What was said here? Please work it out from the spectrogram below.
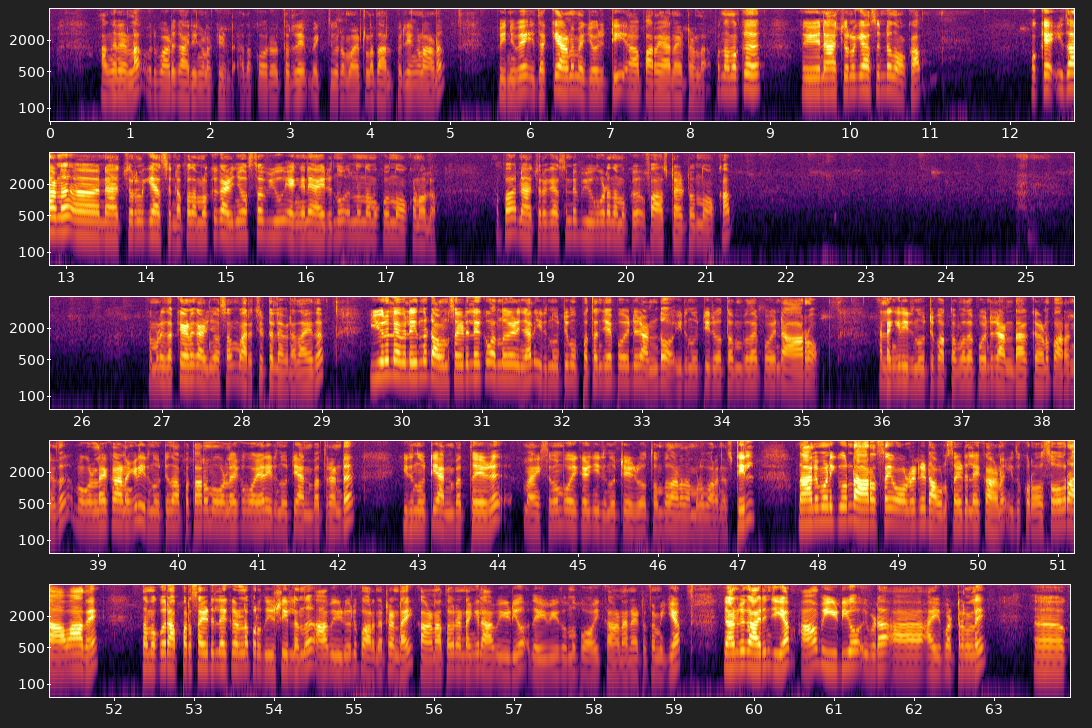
അങ്ങനെയുള്ള ഒരുപാട് കാര്യങ്ങളൊക്കെ ഉണ്ട്. അതൊക്കെ ഓരോരുത്തരുടെയും വ്യക്തിപരമായിട്ടുള്ള താല്പര്യങ്ങളാണ്. അപ്പോൾ ഇനിവേ ഇതൊക്കെയാണ് മെജോറിറ്റി പറയാനായിട്ടുള്ളത് അപ്പോൾ നമുക്ക് ഈ നാച്ചുറൽ ഗ്യാസിന്റെ നോക്കാം. ഓക്കെ ഇതാണ് നാച്ചുറൽ ഗ്യാസിന്റെ അപ്പോൾ നമുക്ക് കഴിഞ്ഞ ദിവസത്തെ വ്യൂ എങ്ങനെയായിരുന്നു എന്ന് നമുക്കൊന്ന് നോക്കണമല്ലോ. അപ്പോൾ നാച്ചുറൽ ഗ്യാസിന്റെ വ്യൂ കൂടെ നമുക്ക് ഫാസ്റ്റായിട്ടൊന്ന് നോക്കാം. നമ്മൾ ഇതൊക്കെയാണ് കഴിഞ്ഞ ദിവസം വരച്ചിട്ട ലെവൽ അതായത് ഈ ഒരു ലെവലിൽ നിന്ന് ഡൗൺ സൈഡിലേക്ക് വന്നു കഴിഞ്ഞാൽ ഇരുന്നൂറ്റി മുപ്പത്തഞ്ച് പോയിന്റ് രണ്ടോ ഇരുന്നൂറ്റി ഇരുപത്തൊമ്പത് പോയിന്റ് ആറോ അല്ലെങ്കിൽ ഇരുന്നൂറ്റി പത്തൊമ്പത് പോയിന്റ് രണ്ടാക്കുകയാണ് പറഞ്ഞത്. മുകളിലേക്കാണെങ്കിൽ ഇരുന്നൂറ്റി നാൽപ്പത്താറ് മുകളിലേക്ക് പോയാൽ ഇരുന്നൂറ്റി അൻപത്തിരണ്ട് ഇരുന്നൂറ്റി അൻപത്തേഴ് മാക്സിമം പോയി കഴിഞ്ഞ് ഇരുന്നൂറ്റി എഴുപത്തൊമ്പതാണ് നമ്മൾ പറഞ്ഞത്. സ്റ്റിൽ നാല് മണിക്കൂറിന്റെ R S I already down സൈഡിലേക്കാണ് ഇത് ക്രോസ് ഓവർ ആവാതെ നമുക്കൊരു അപ്പർ സൈഡിലേക്കുള്ള പ്രതീക്ഷയില്ലെന്ന് ആ വീഡിയോയിൽ പറഞ്ഞിട്ടുണ്ടായി. കാണാത്തവരുണ്ടെങ്കിൽ ആ വീഡിയോ ദയവ് ചെയ്തൊന്ന് പോയി കാണാനായിട്ട് ശ്രമിക്കുക. ഞാനൊരു കാര്യം ചെയ്യാം. ആ വീഡിയോ ഇവിടെ ഐ ബട്ടണിൽ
